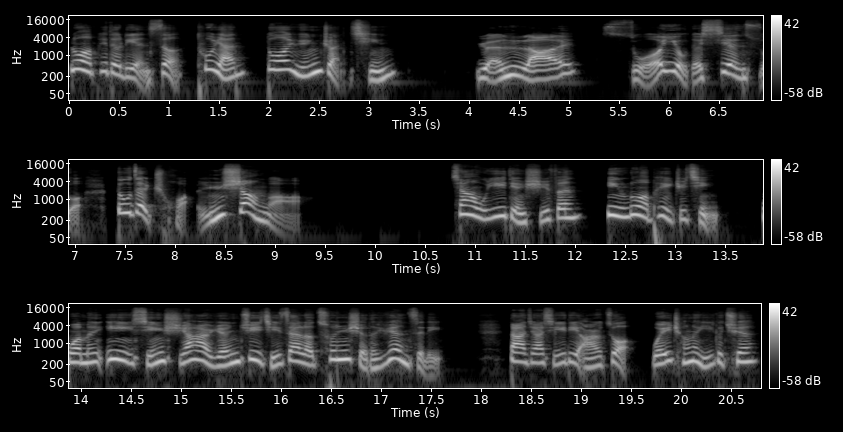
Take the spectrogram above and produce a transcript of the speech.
洛佩的脸色突然多云转晴。原来所有的线索都在船上啊！下午一点十分，应洛佩之请，我们一行十二人聚集在了村舍的院子里。大家席地而坐，围成了一个圈。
